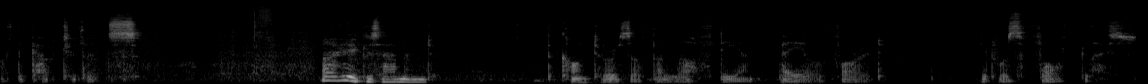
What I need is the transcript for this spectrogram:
of the countenance. I examined the contours of the lofty and pale forehead it was faultless.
